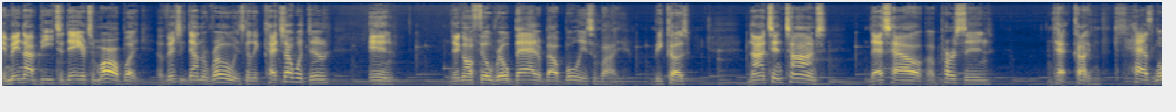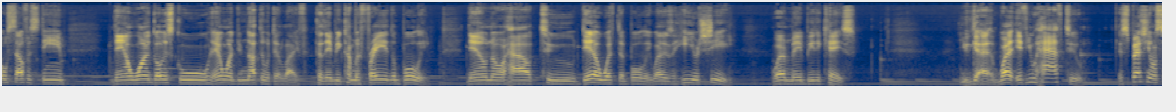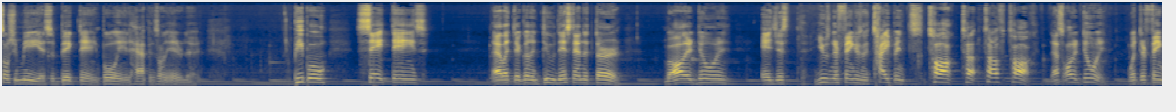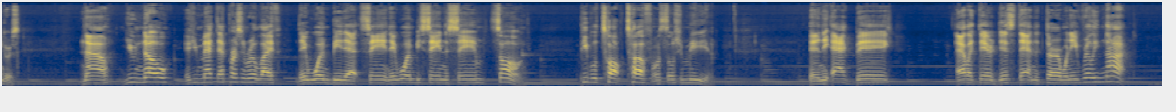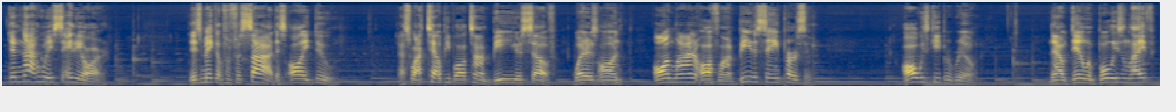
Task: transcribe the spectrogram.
It may not be today or tomorrow, but eventually down the road, it's going to catch up with them and they're gonna feel real bad about bullying somebody. Because nine ten times that's how a person that has low self-esteem they don't want to go to school they don't want to do nothing with their life because they become afraid of the bully. They don't know how to deal with the bully whether it's he or she whatever may be the case you got what if you have to especially on social media, it's a big thing. Bullying happens on the internet. People say things like they're gonna do this and the third, but all they're doing is just using their fingers and typing talk, t- tough talk. That's all they're doing with their fingers. Now you know if you met that person in real life, they wouldn't be that same. They wouldn't be saying the same song. People talk tough on social media and they act big, act like they're this, that, and the third when they really not. They're not who they say they are. They just make up facade. That's all they do. That's why I tell people all the time: be yourself, whether it's on online or offline. Be the same person. Always keep it real. Now, dealing with bullies in life,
